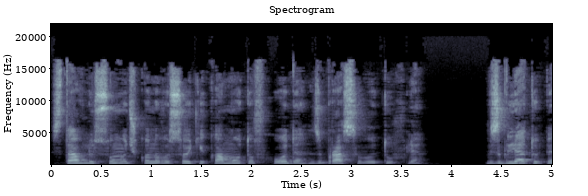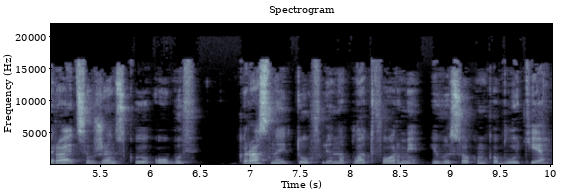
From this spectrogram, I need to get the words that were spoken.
ставлю сумочку на высокий комод у входа, сбрасываю туфли. Взгляд упирается в женскую обувь. Красные туфли на платформе и высоком каблуке.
